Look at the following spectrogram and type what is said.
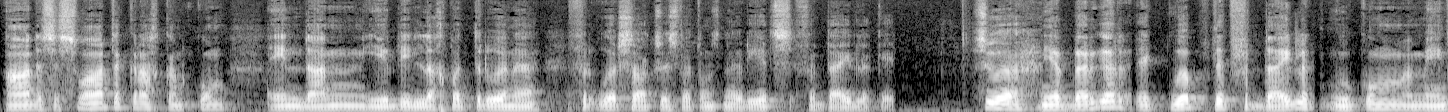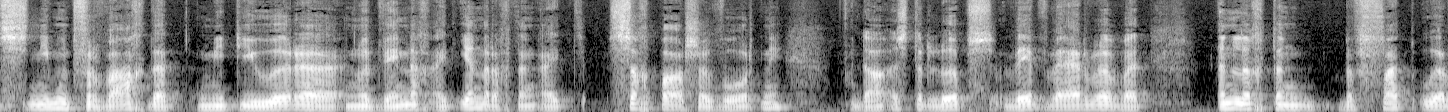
aarde se swaartekrag kan kom en dan hierdie ligpatrone veroorsaak soos wat ons nou reeds verduidelik het. So, meneer Burger, ek hoop dit verduidelik hoekom 'n mens nie moet verwag dat meteore noodwendig uit een rigting uit sigbaar sou word nie. Daar is terloops webwerwe wat inligting bevat oor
